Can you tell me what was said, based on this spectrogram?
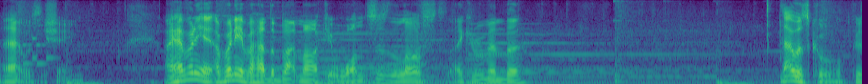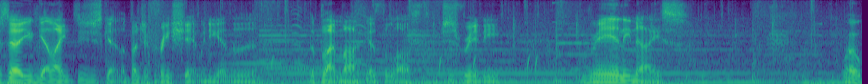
That was a shame. I have only I've only ever had the black market once as the lost. I can remember. That was cool because uh, you can get like you just get a bunch of free shit when you get the the black market as the lost, which is really really nice. Whoa,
